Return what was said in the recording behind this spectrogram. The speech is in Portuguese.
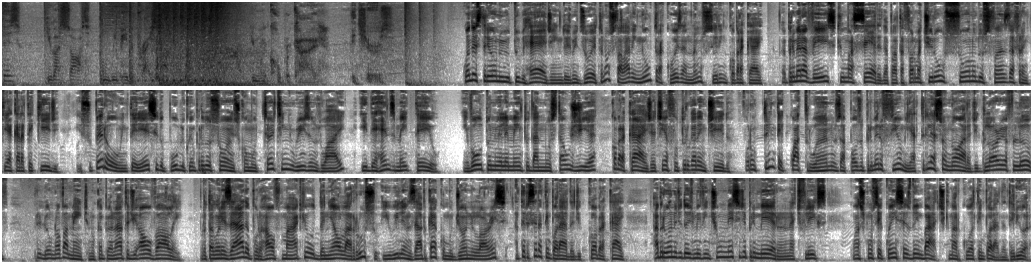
Truth is, you got soft, and we paid the price. You want Cobra Kai? It's yours. Quando estreou no YouTube Red em 2018, não se falava em outra coisa a não ser em Cobra Kai. Foi a primeira vez que uma série da plataforma tirou o sono dos fãs da franquia Karate Kid e superou o interesse do público em produções como 13 Reasons Why e The Handmaid's Tale. Envolto no elemento da nostalgia, Cobra Kai já tinha futuro garantido. Foram 34 anos após o primeiro filme e a trilha sonora de Glory of Love brilhou novamente no campeonato de All Valley. Protagonizada por Ralph Macchio, Daniel LaRusso e William Zabka como Johnny Lawrence, a terceira temporada de Cobra Kai abre o ano de 2021 nesse dia 1 na Netflix, com as consequências do embate que marcou a temporada anterior.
